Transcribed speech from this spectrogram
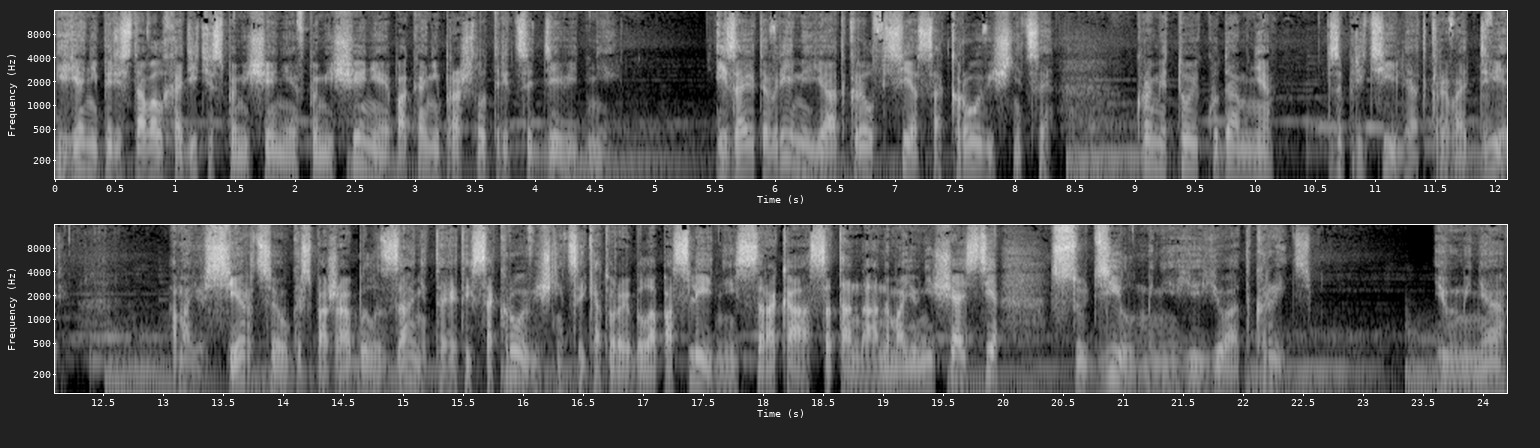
И я не переставал ходить из помещения в помещение, пока не прошло 39 дней. И за это время я открыл все сокровищницы, кроме той, куда мне запретили открывать дверь. А мое сердце у госпожа было занято этой сокровищницей, которая была последней из сорока, а сатана на мое несчастье судил мне ее открыть. И у меня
